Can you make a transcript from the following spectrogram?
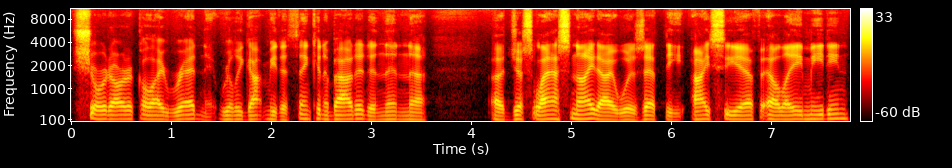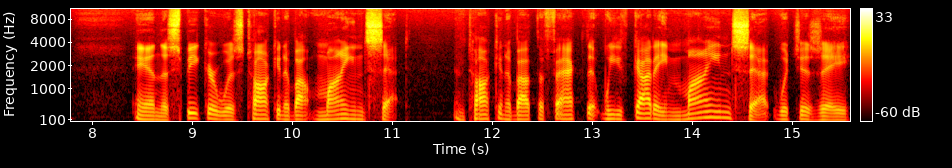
short article I read, and it really got me to thinking about it. And then uh, uh, just last night, I was at the ICF LA meeting, and the speaker was talking about mindset and talking about the fact that we've got a mindset, which is a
